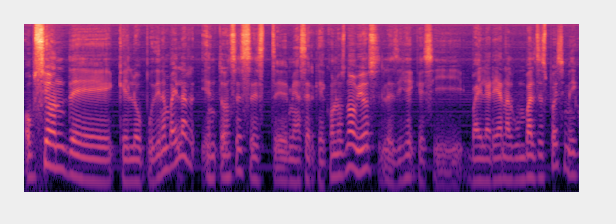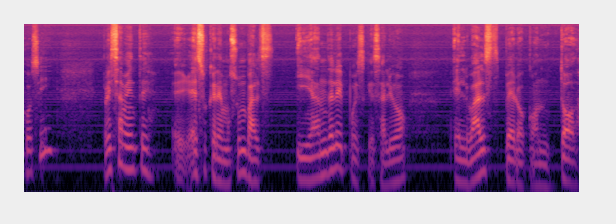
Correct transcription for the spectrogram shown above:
opción de que lo pudieran bailar. Entonces este, me acerqué con los novios, les dije que si bailarían algún vals después y me dijo, sí, precisamente eh, eso queremos, un vals. Y ándale, pues que salió el vals, pero con todo.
